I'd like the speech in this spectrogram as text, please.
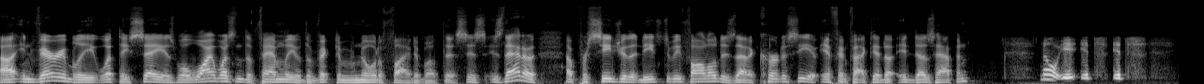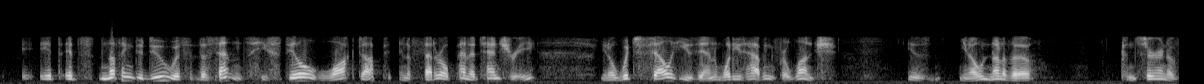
uh, invariably what they say is, "Well, why wasn't the family of the victim notified about this?" Is is that a, a procedure that needs to be followed? Is that a courtesy if in fact it it does happen? No, it, it's it's it, it's nothing to do with the sentence. He's still locked up in a federal penitentiary. You know which cell he's in, what he's having for lunch is you know none of the concern of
